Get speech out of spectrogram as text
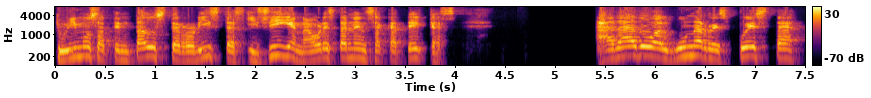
tuvimos atentados terroristas y siguen, ahora están en Zacatecas ha dado alguna respuesta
